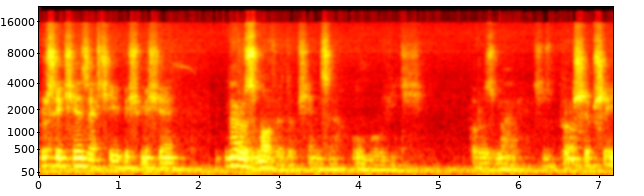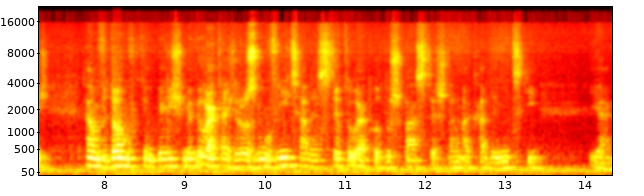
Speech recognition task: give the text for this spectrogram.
Proszę księdza, chcielibyśmy się na rozmowę do księdza umówić, porozmawiać. Proszę przyjść. Tam w domu, w którym byliśmy, była jakaś rozmównica, ale z tytułu jako duszpasterz tam akademicki, jak,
